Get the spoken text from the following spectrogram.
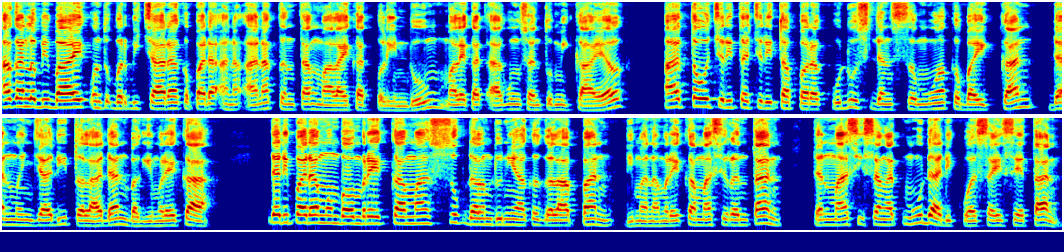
akan lebih baik untuk berbicara kepada anak-anak tentang malaikat pelindung, malaikat agung Santo Mikael, atau cerita-cerita para kudus dan semua kebaikan dan menjadi teladan bagi mereka, daripada membawa mereka masuk dalam dunia kegelapan di mana mereka masih rentan dan masih sangat mudah dikuasai setan.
